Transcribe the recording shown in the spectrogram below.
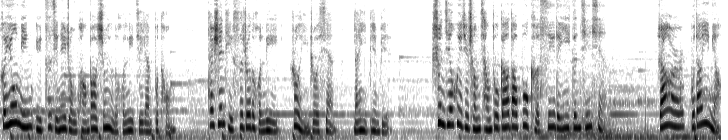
和幽冥与自己那种狂暴汹涌的魂力截然不同，他身体四周的魂力若隐若现，难以辨别，瞬间汇聚成强度高到不可思议的一根金线，然而不到一秒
